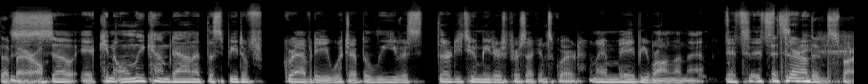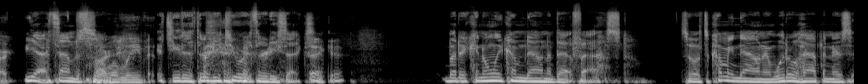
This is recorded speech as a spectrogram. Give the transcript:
the barrel. So it can only come down at the speed of gravity, which I believe is 32 meters per second squared. And I may be wrong on that. It's it's It 30 sounded smart, yeah, it sounded so smart. we'll leave it. It's either 32 or 36, Okay. but it can only come down at that fast. So it's coming down, and what will happen is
